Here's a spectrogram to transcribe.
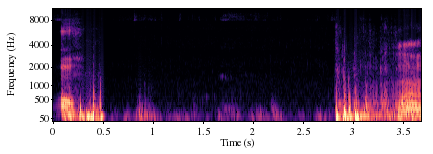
Okay. Hmm.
